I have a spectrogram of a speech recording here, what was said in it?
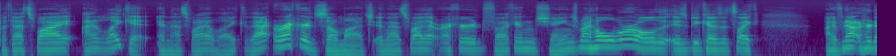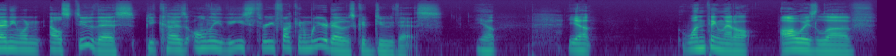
But that's why I like it, and that's why I like that record so much, and that's why that record fucking changed my whole world. Is because it's like I've not heard anyone else do this because only these three fucking weirdos could do this. Yep. Yep. One thing that I'll always love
